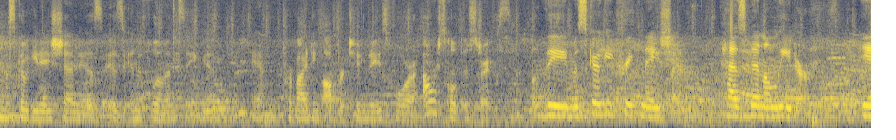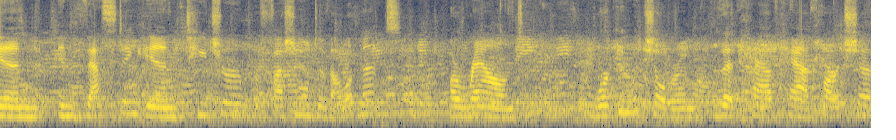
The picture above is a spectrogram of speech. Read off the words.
Muscogee Nation is, is influencing and, and providing opportunities for our school districts. The Muscogee Creek Nation has been a leader in investing in teacher professional development around working with children that have had hardship,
